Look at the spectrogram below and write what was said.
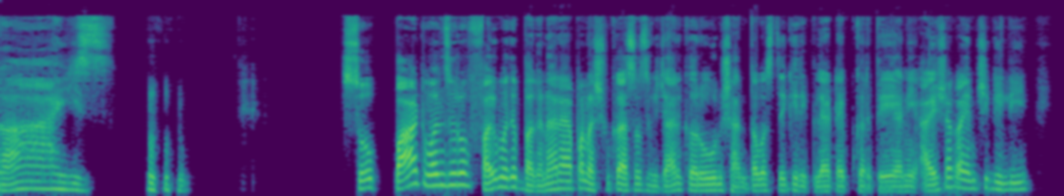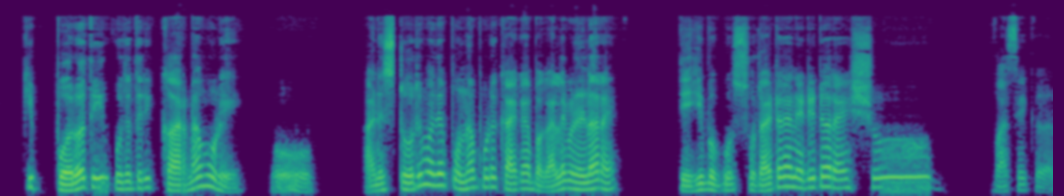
guys so part one zero फाईव्हमध्ये बघणार आहे आपण अश्विका असंच विचार करून शांत बसते की रिप्लाय टाईप करते आणि आयशा कायमची गेली की परत येईल कुठेतरी कारणामुळे. हो. आणि स्टोरीमध्ये पुन्हा पुढे काय काय बघायला मिळणार आहे तेही बघू. सो रायटर अँड एडिटर आहे शुभ वासेकर.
